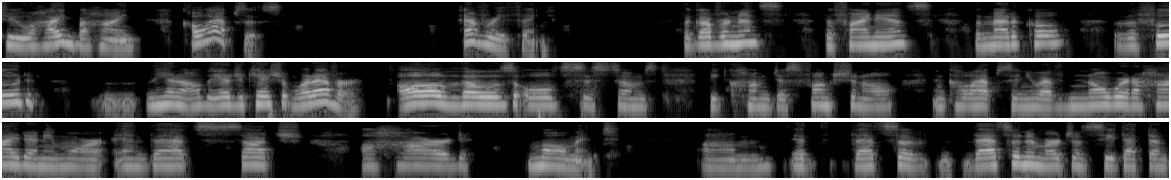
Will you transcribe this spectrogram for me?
to hide behind collapses everything the governance, the finance, the medical, the food, mm, you know, the education, whatever. All those old systems become dysfunctional and collapse, and you have nowhere to hide anymore. And that's such a hard moment. Um, it, that's a that's an emergency that then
